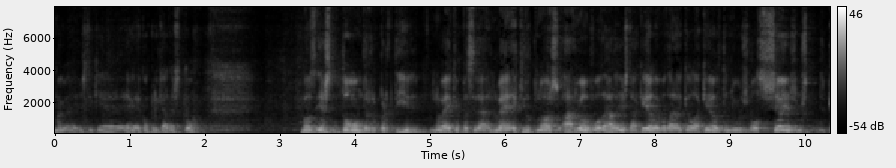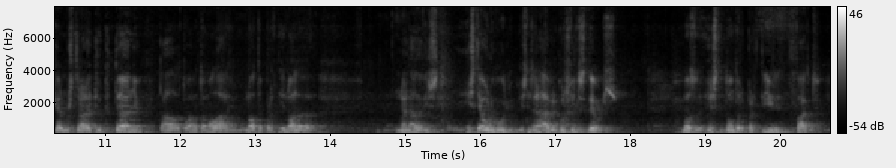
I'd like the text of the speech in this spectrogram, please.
mas isto aqui é, é complicado, este dom. Mas este dom de repartir não é capacidade, não é aquilo que nós, ah, eu vou dar isto àquele, eu vou dar aquilo àquele, tenho os bolsos cheios, quero mostrar aquilo que tenho, tal, toma, lá, nota para ti, nota, não é nada disto. Isto é orgulho, isto não tem nada a ver com os filhos de Deus. Mas este dom de repartir, de facto, é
